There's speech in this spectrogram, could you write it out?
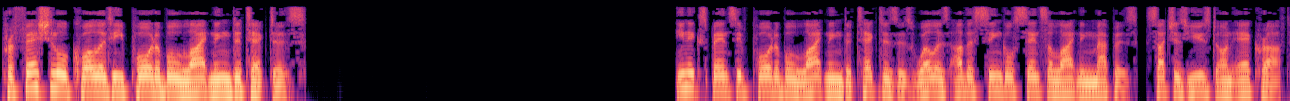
Professional quality portable lightning detectors Inexpensive portable lightning detectors as well as other single-sensor lightning mappers, such as used on aircraft,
